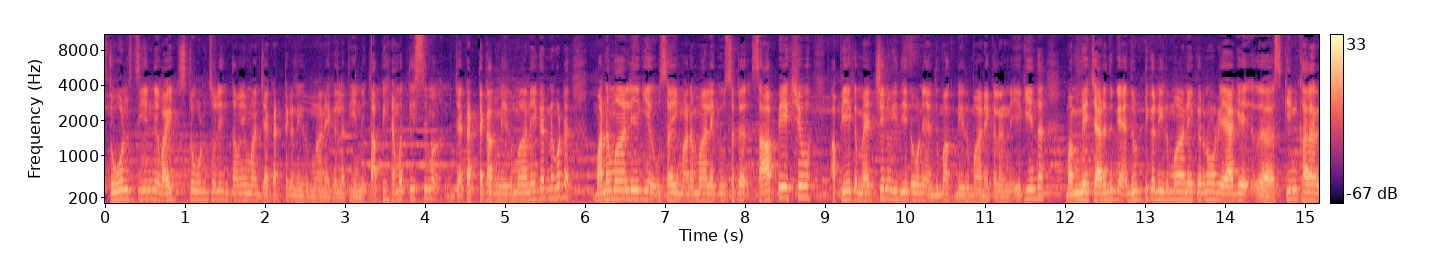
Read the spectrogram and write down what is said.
ස්ටෝන්ස් තියෙන්නේ වයිට් ස්ටෝන්ස් වලින් තමයි මම ජැකට් එක නිර්මාණය කරලා තියෙන්නේ. අපි හැමතිස්සෙම ජැකට් එකක් නිර්මාණය කරනකොට මනමාලියගේ උසයි මනමාලියගේ උසට සාපේක්ෂව අපි ඒක මැච් වෙන විදිහට ඕනේ ඇඳුමක් නිර්මාණය කරන්න. ඒකින්ද මම මේ චරිඳුගේ ඇඳුම් ටික නිර්මාණය කරනකොට එයාගේ ස්කින් කලර්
